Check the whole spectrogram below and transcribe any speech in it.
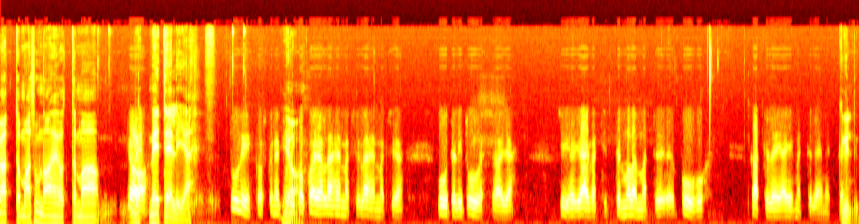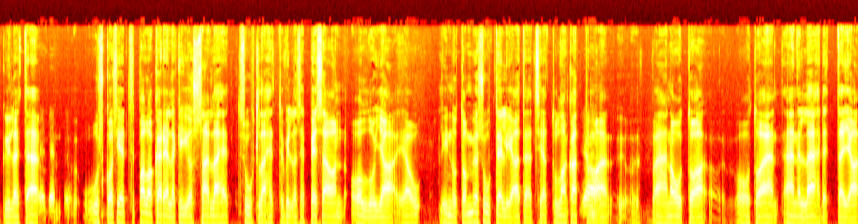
katsomaan sun aiheuttamaa me- meteliä? Tuli, koska ne tuli Joo. koko ajan lähemmäksi ja lähemmäksi ja huuteli tullessaan ja siihen jäivät sitten molemmat puuhun kattelee ja ihmettelee. Että kyllä, kyllä tämä uskoisin, että palokärjelläkin jossain lähet, suht lähettyvillä se pesä on ollut ja, ja linnut on myös uteliaita, että sieltä tullaan katsomaan Joo. vähän outoa, outoa äänen lähdettä ja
